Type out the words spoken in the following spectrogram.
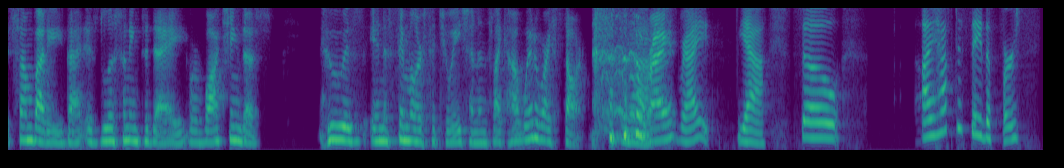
somebody that is listening today or watching this who is in a similar situation and it's like how where do i start? Yeah, right? Right. Yeah. So i have to say the first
